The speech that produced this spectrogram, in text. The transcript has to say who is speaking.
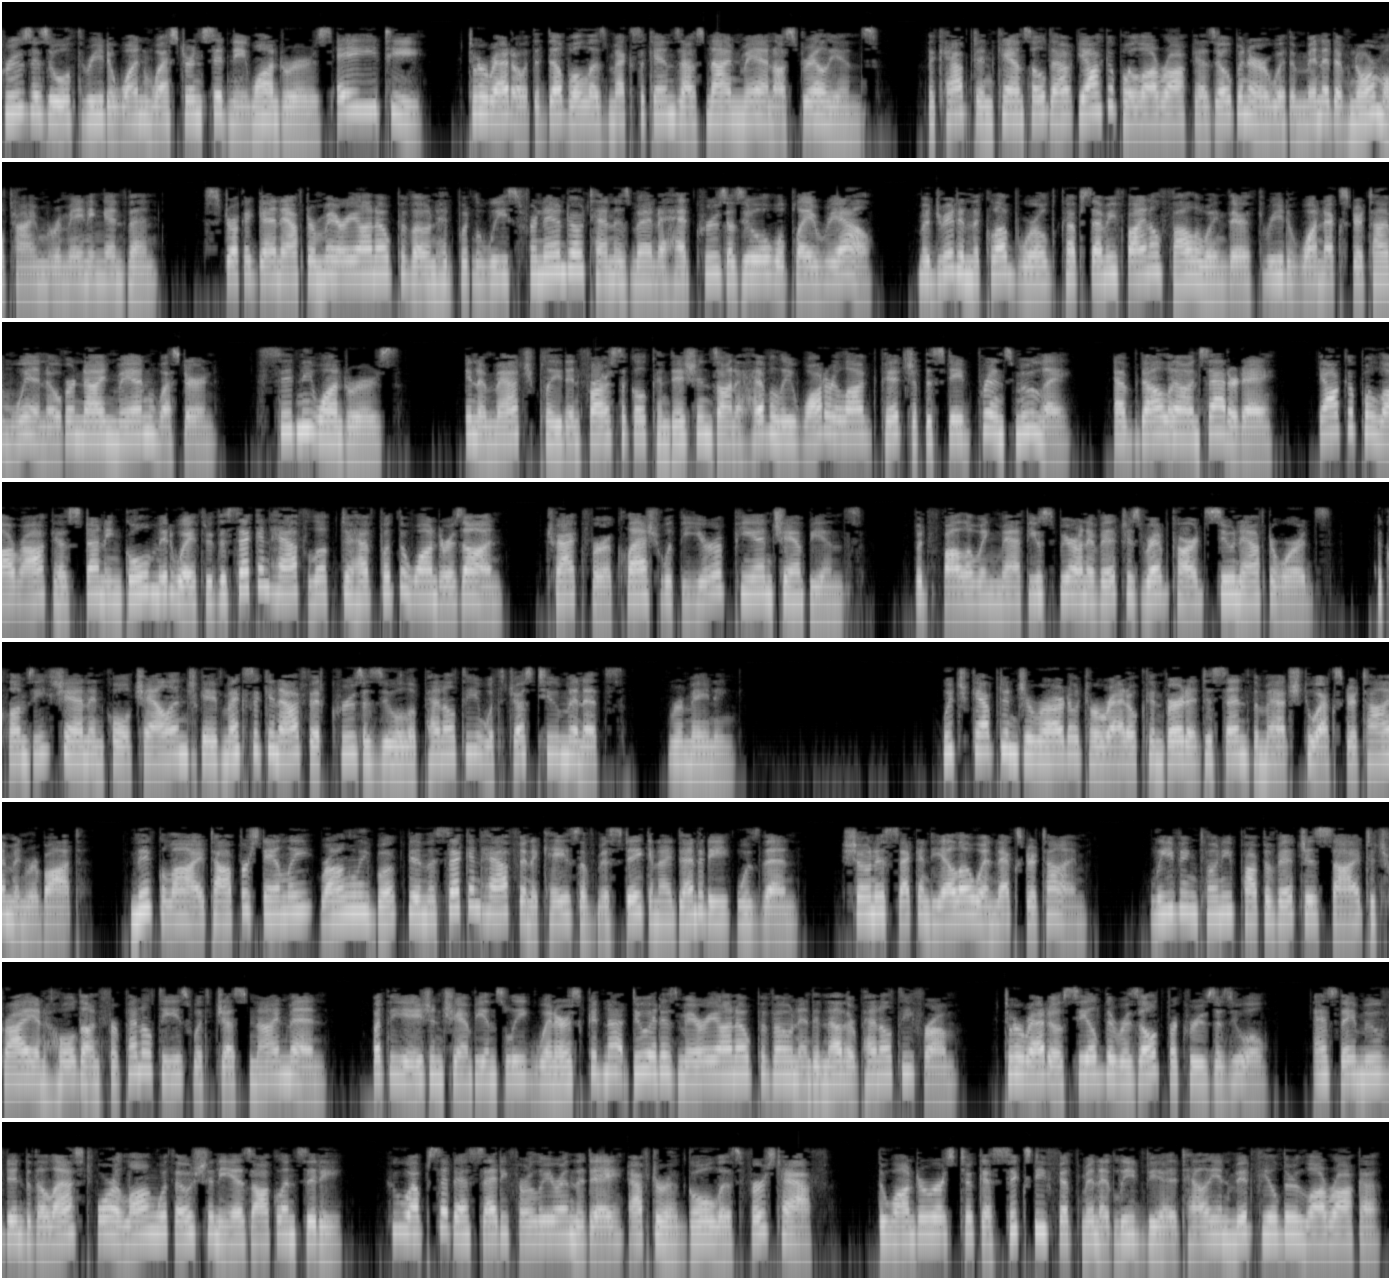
Speaker 1: Cruz Azul 3-1 Western Sydney Wanderers, AET. Torrado at the double as Mexicans oust nine-man Australians. The captain cancelled out Iacopo as opener with a minute of normal time remaining and then struck again after Mariano Pavone had put Luis Fernando Tena's men ahead. Cruz Azul will play Real Madrid in the Club World Cup semi-final following their 3-1 extra-time win over nine-man Western Sydney Wanderers. In a match played in farcical conditions on a heavily waterlogged pitch at the Stade Prince Moulay Abdallah on Saturday, Iacopo La Rocca's stunning goal midway through the second half looked to have put the Wanderers on track for a clash with the European champions but following Matthew Spiranovic's red card soon afterwards. A clumsy Shannon Cole challenge gave Mexican outfit Cruz Azul a penalty with just two minutes remaining, which captain Gerardo Torrado converted to send the match to extra time in Rabat. Nikolai Topor-Stanley, wrongly booked in the second half in a case of mistaken identity, was then shown a second yellow and extra time leaving Tony Popovic's side to try and hold on for penalties with just nine men. But the Asian Champions League winners could not do it as Mariano Pavone and another penalty from Torrado sealed the result for Cruz Azul. As they moved into the last four along with Oceania's Auckland City, who upset Sétif earlier in the day, after a goalless first half. The Wanderers took a 65th-minute lead via Italian midfielder La Rocca.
